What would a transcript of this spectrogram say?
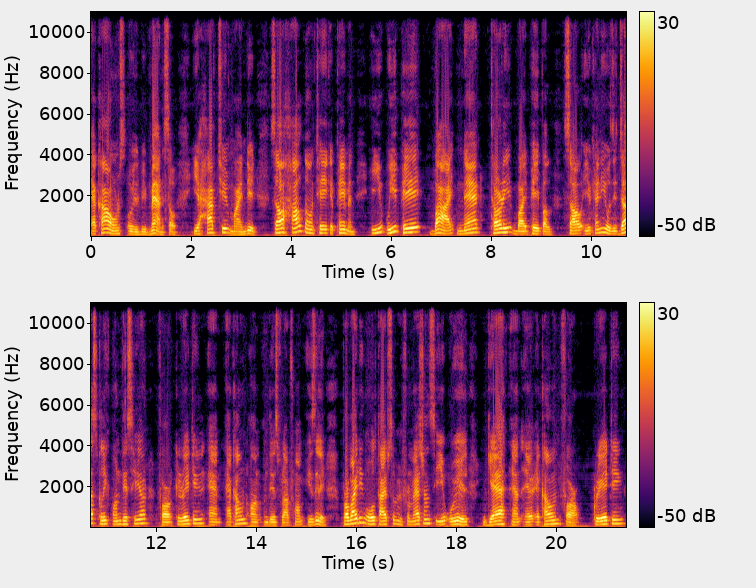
accounts will be banned. So you have to mind it. So how long take a payment? We pay by net 30 by paypal. So you can use it. Just click on this here for creating an account on this platform easily. Providing all types of information you will get an account for creating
